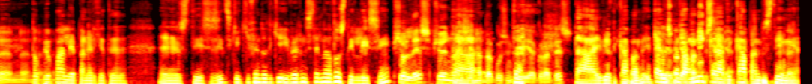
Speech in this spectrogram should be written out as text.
Ναι, ναι, το οποίο ναι. πάλι επανέρχεται ε, στη συζήτηση και εκεί φαίνεται ότι η κυβέρνηση θέλει να δώσει τη λύση. Ποιο λες, ποιο εννοείς για να το ακούσουν τα, και οι ακροατές; Τα ιδιωτικά πανεπιστήμια. Τα μη κρατικά πανεπιστήμια. Ναι.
